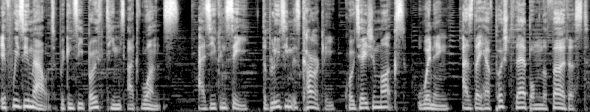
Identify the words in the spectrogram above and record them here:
If we zoom out, we can see both teams at once. As you can see, the blue team is currently, quotation marks, winning, as they have pushed their bomb the furthest.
